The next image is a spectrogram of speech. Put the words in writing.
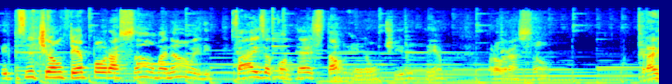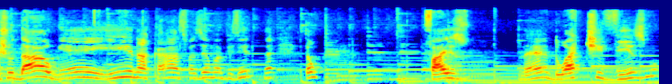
Ele precisa tirar um tempo para oração, mas não, ele faz, acontece e tal, e não tira o tempo para oração. Para ajudar alguém, ir na casa, fazer uma visita. Né? Então, faz né, do ativismo,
